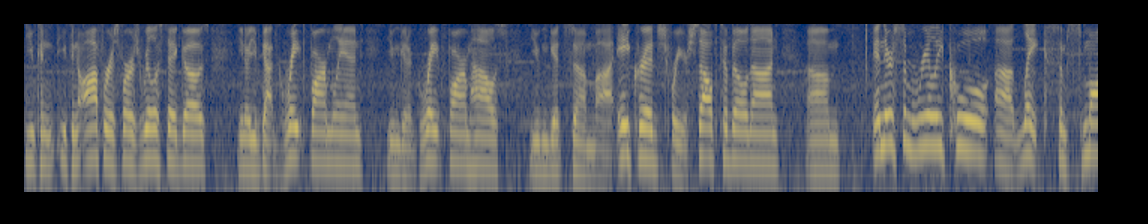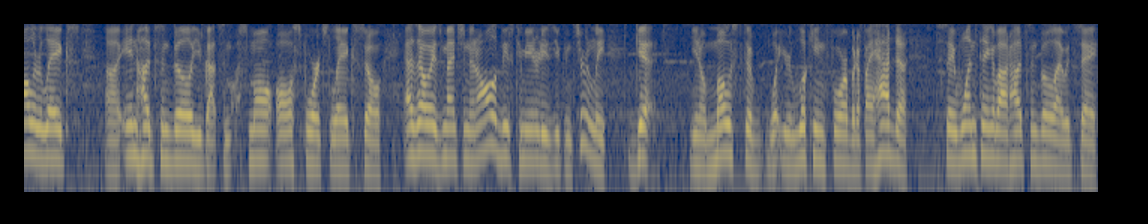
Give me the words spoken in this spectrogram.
you can you can offer as far as real estate goes. You know you've got great farmland, you can get a great farmhouse, you can get some uh, acreage for yourself to build on, um, and there's some really cool uh, lakes, some smaller lakes uh, in Hudsonville. You've got some small all sports lakes, so as I always mention, in all of these communities, you can certainly get, you know, most of what you're looking for. But if I had to say one thing about Hudsonville, I would say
